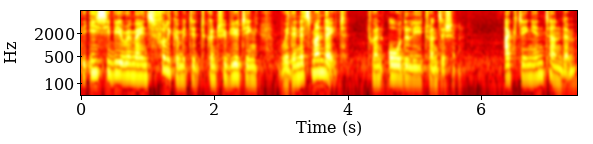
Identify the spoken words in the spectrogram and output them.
the ECB remains fully committed to contributing within its mandate to an orderly transition, acting in tandem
